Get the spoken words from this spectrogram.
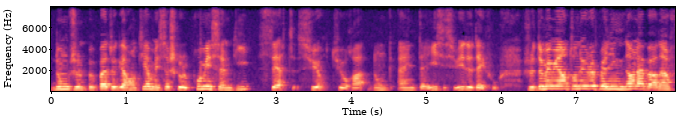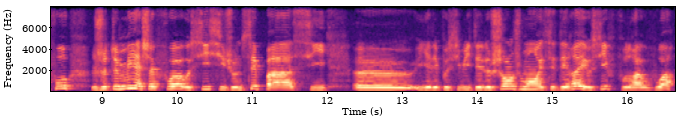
Donc je ne peux pas te garantir, mais sache que le premier samedi, certes, sûr, tu auras donc un hentai, c'est celui de Taifu. Je te mets bien entendu le planning dans la barre d'infos. Je te mets à chaque fois aussi si je ne sais pas, si euh, il y a des possibilités de changement, etc. Et aussi, il faudra voir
